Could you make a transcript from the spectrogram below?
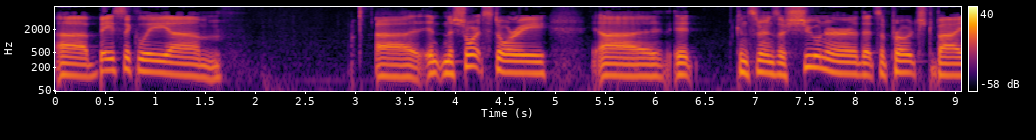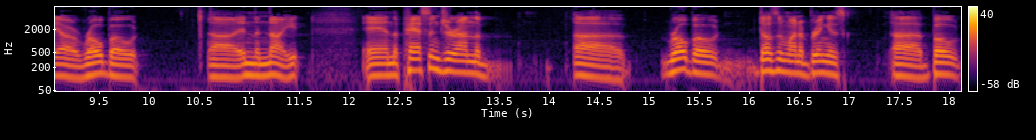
uh, basically, um, uh, in the short story, uh, it concerns a schooner that's approached by a rowboat uh, in the night, and the passenger on the uh, rowboat doesn't want to bring his uh, boat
